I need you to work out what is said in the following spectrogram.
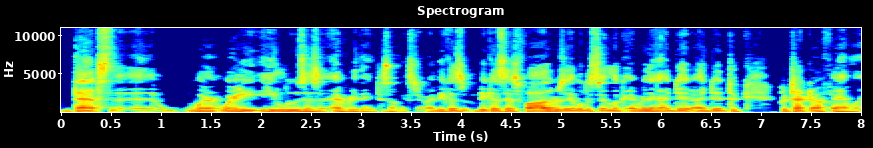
that's uh, where where he he loses everything to some extent, right? Because because his father is able to say, look, everything I did, I did to protect our family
